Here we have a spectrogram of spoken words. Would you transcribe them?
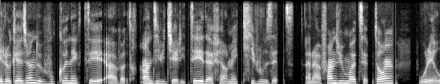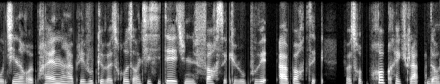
est l'occasion de vous connecter à votre individualité et d'affirmer qui vous êtes. À la fin du mois de septembre, où les routines reprennent, rappelez-vous que votre authenticité est une force et que vous pouvez apporter votre propre éclat dans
